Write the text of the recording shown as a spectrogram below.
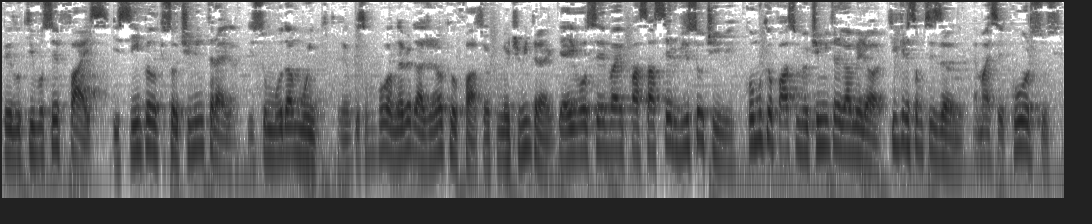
pelo que você faz, e sim pelo que seu time entrega. Isso muda muito. Entendeu? Porque você, pô, não é verdade, não é o que eu faço, é o que meu time entrega. E aí você vai passar a servir o seu time. Como que eu faço o meu time entregar melhor? O que, que eles estão precisando? É mais recursos?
